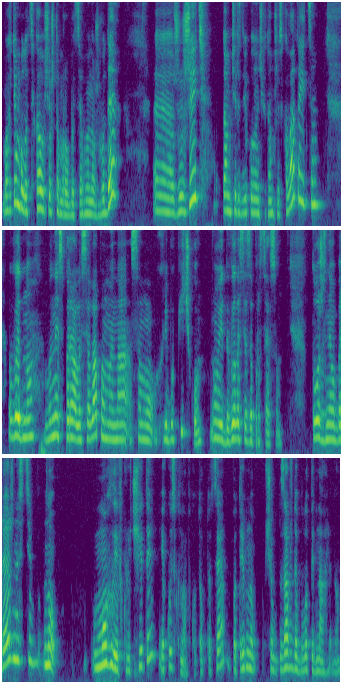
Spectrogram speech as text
багатьом було цікаво, що ж там робиться. Воно ж гуде, е, жужжить, там через віконечко там щось калатається. Видно, вони спиралися лапами на саму хлібопічку, ну і дивилися за процесом. Тож з необережності, ну, могли включити якусь кнопку. Тобто це потрібно, щоб завжди було під наглядом.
